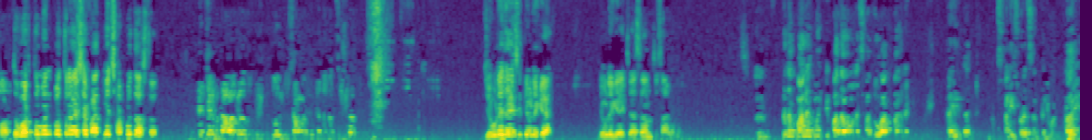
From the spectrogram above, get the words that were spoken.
फक्त वर्तमानपत्र अशा बातम्या छापत असतात. जेवढे जायचे तेवढे घ्या. जेवढे घ्यायचे असं आमचं सांगणं पालकमंत्री पदावरच हा जो वाद पाहायला काही स्थानिक स्वराज्य संस्था निवडणूक आहे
